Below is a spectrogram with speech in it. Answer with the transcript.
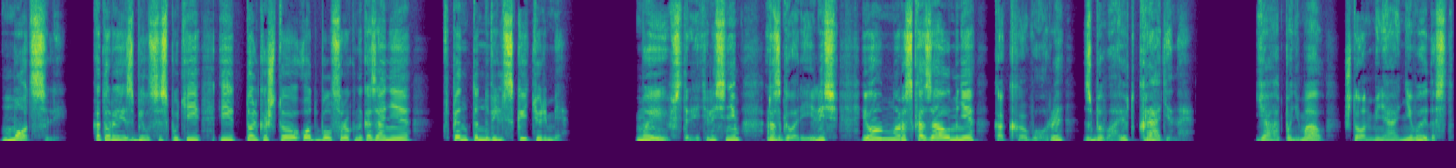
Моцли, который сбился с пути и только что отбыл срок наказания в Пентонвильской тюрьме. Мы встретились с ним, разговорились, и он рассказал мне, как воры сбывают краденое. Я понимал, что он меня не выдаст,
